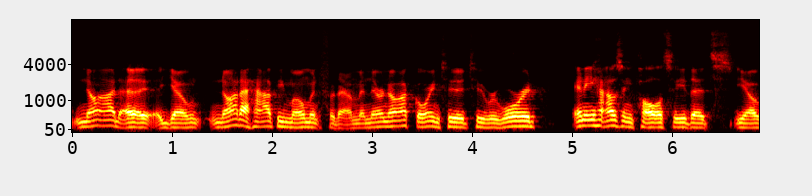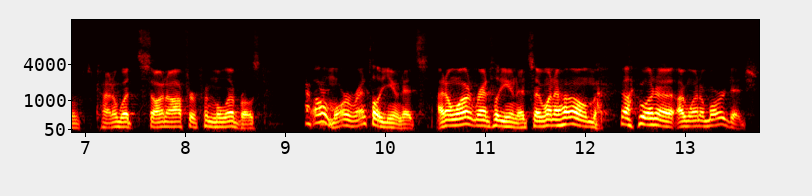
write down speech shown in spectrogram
not a you know not a happy moment for them and they're not going to to reward any housing policy that's you know kind of what's on offer from the liberals Okay. Oh, more rental units. I don't want rental units. I want a home. I want a I want a mortgage.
